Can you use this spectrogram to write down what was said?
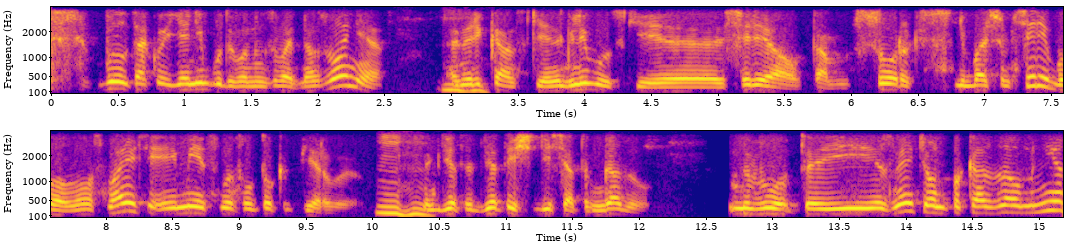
Был такой, я не буду его называть название, американский, голливудский э, сериал, там 40 с небольшим серий было, но смотреть имеет смысл только первую, mm где-то в 2010 году. Вот, и, знаете, он показал мне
